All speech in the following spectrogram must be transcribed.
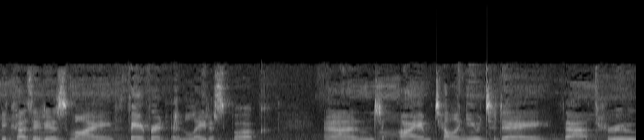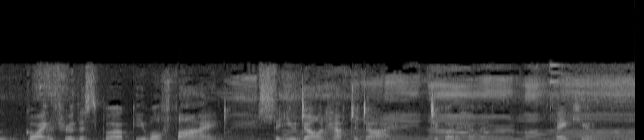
because it is my favorite and latest book. And I am telling you today that through going through this book, you will find that you don't have to die to go to heaven. Thank you.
